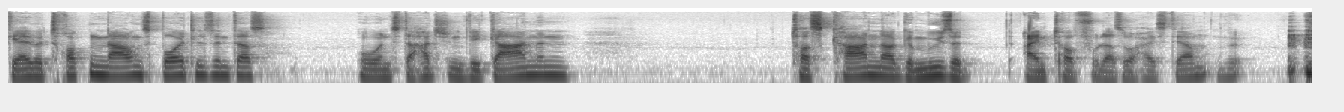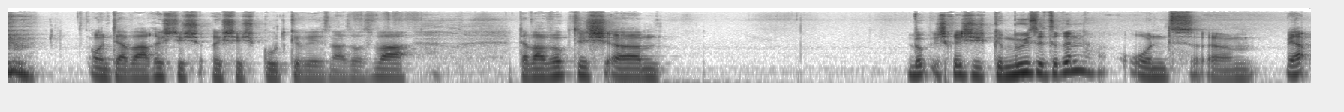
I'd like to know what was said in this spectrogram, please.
gelbe Trockennahrungsbeutel sind das. Und da hatte ich einen veganen Toskaner Gemüse Eintopf oder so heißt der. Und der war richtig, richtig gut gewesen. Also es war, da war wirklich, ähm, wirklich richtig Gemüse drin und ähm, ja,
